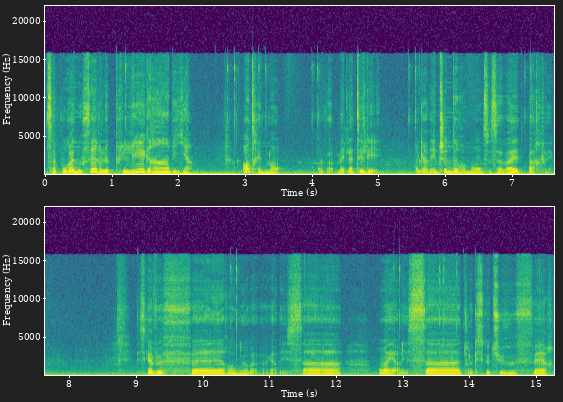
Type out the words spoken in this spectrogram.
ça pourra nous faire le plus grand bien. Entraînement, on va mettre la télé, regarder une chaîne de romance et ça va être parfait. Qu'est-ce qu'elle veut faire? Oh Oui, on va regarder ça. On va regarder ça. Toi, qu'est-ce que tu veux faire?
